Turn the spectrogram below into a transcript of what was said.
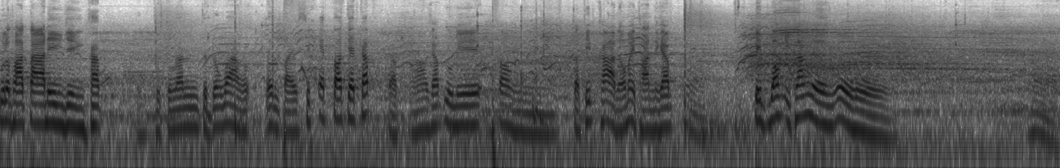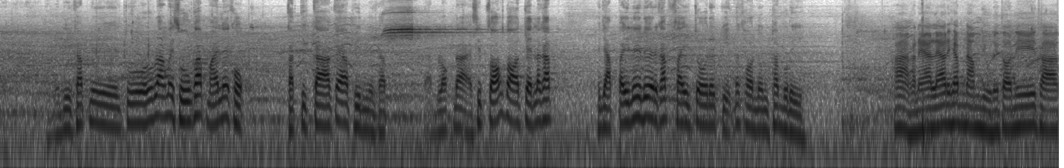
กุลภาตาดีจริงครับ จุดตรงนั้นจุดว่างๆเล่นไป 11 ต่อ 7 ครับครับเอาครับลูกนี้ต้องจะทิพคาดแต่ว่าไม่ทันนะครับปิดบล็อกอีกครั้งหนึ่งโอ้โห ดีครับนี่ตัวรูปร่างไม่สูงครับ หมายเลข6กติกาแก้วพินนี่ครับแต่บล็อกได้ 12 ต่อ 7 แล้วครับ ขยับไปเรื่อยๆนะครับไซโจเดกินครนนทบุรีห้าคะแนนแล้วนะครับนำอยู่ในตอนนี้ทาง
